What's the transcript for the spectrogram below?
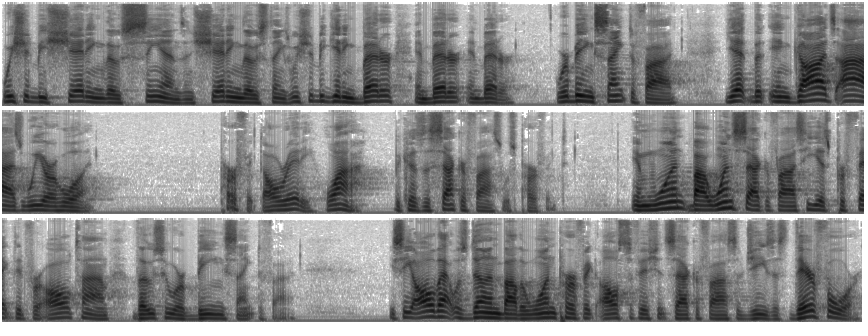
we should be shedding those sins and shedding those things. We should be getting better and better and better. We're being sanctified. Yet, but in God's eyes, we are what? Perfect already. Why? because the sacrifice was perfect. In one, by one sacrifice, he has perfected for all time those who are being sanctified. You see, all that was done by the one perfect, all sufficient sacrifice of Jesus. Therefore,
